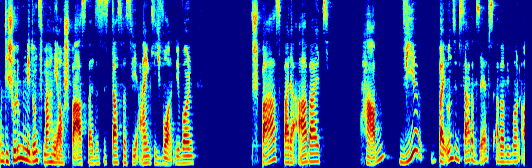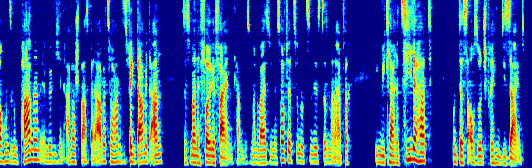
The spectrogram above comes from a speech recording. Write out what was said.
Und die Schulungen mit uns machen ja auch Spaß, weil das ist das, was wir eigentlich wollen. Wir wollen Spaß bei der Arbeit haben. Wir bei uns im Startup selbst, aber wir wollen auch unseren Partnern ermöglichen, einfach Spaß bei der Arbeit zu haben. Das fängt damit an, dass man Erfolge feiern kann, dass man weiß, wie eine Software zu nutzen ist, dass man einfach irgendwie klare Ziele hat und das auch so entsprechend designt.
